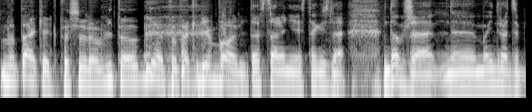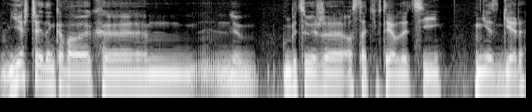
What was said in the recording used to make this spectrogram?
No tak, jak to się robi, to nie, to tak nie boli. To wcale nie jest tak źle. Dobrze, e, moi drodzy, jeszcze jeden kawałek. e, Obiecuję, że ostatni w tej audycji nie z gier.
